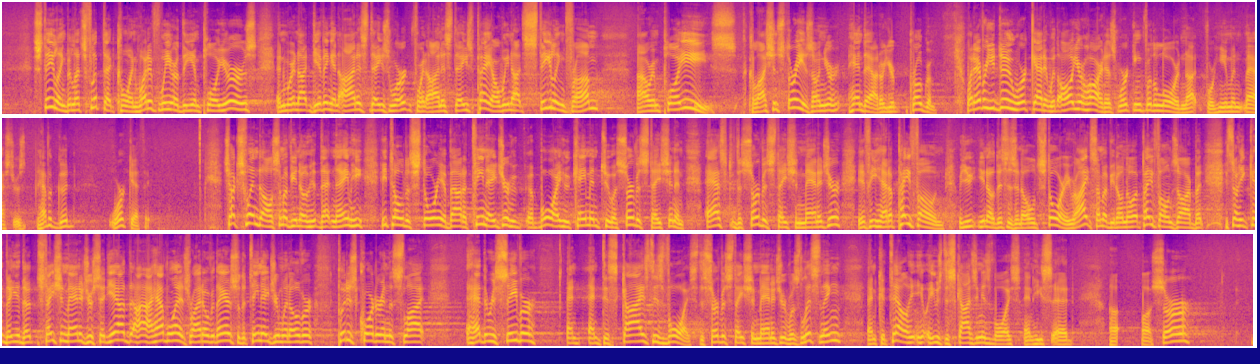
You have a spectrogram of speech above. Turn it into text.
stealing. But let's flip that coin. What if we are the employers and we're not giving an honest day's work for an honest day's pay? Are we not stealing from our employees. Colossians 3 is on your handout or your program. Whatever you do, work at it with all your heart as working for the Lord, not for human masters. Have a good work ethic. Chuck Swindoll, some of you know that name. He, he told a story about a teenager, who, a boy who came into a service station and asked the service station manager if he had a payphone. You, you know, this is an old story, right? Some of you don't know what payphones are. But so he, the, the station manager said, Yeah, I have one. It's right over there. So the teenager went over, put his quarter in the slot, had the receiver and, and disguised his voice. The service station manager was listening and could tell he, he was disguising his voice, and he said, uh, uh, Sir,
